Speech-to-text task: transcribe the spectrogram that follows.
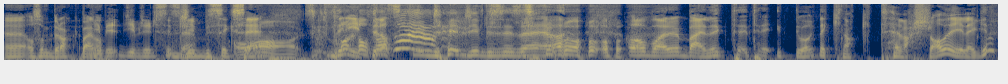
uh, og som brakk beina Gib- Gibril Cissé. Jib Sixé. Åh, Dritrask Jib Sixé, ja. Og bare beinet tre- tre- det knakk tvers av det i leggen.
